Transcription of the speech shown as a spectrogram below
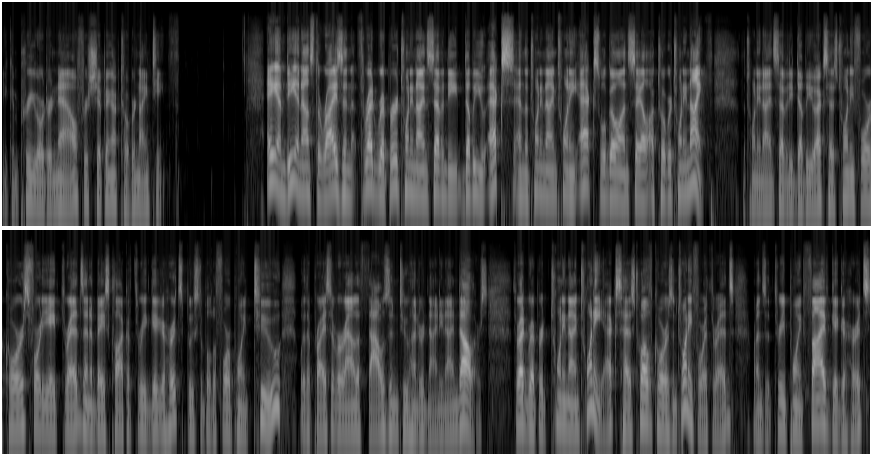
You can pre order now for shipping October 19th. AMD announced the Ryzen Threadripper 2970WX and the 2920X will go on sale October 29th. The 2970WX has 24 cores, 48 threads, and a base clock of 3 GHz, boostable to 4.2, with a price of around $1,299. Threadripper 2920X has 12 cores and 24 threads, runs at 3.5 GHz,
